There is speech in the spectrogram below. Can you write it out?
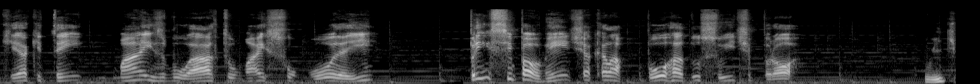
que é a que tem mais boato, mais rumor aí. Principalmente aquela porra do Switch Pro. Switch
